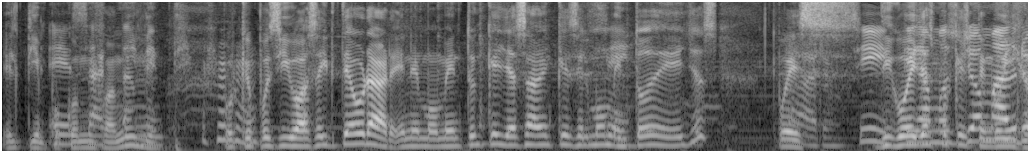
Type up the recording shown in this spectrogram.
el tiempo con mi familia. Porque pues si vas a irte a orar en el momento en que ellas saben que es el momento de ellas, pues Sí, digo ellas porque yo tengo hijas madrugo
